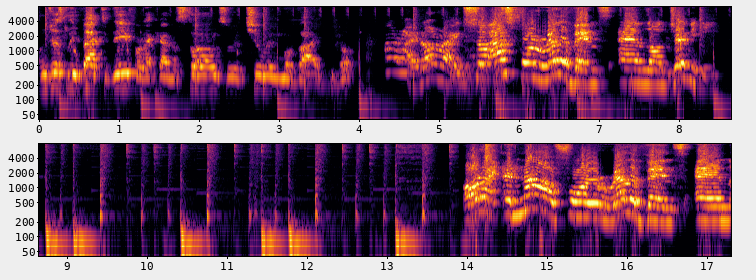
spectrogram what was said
I'm just laid back today for that kind of song, so chilling more vibe, you know. All right, all right. So as for relevance and longevity, all right, and now for relevance and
